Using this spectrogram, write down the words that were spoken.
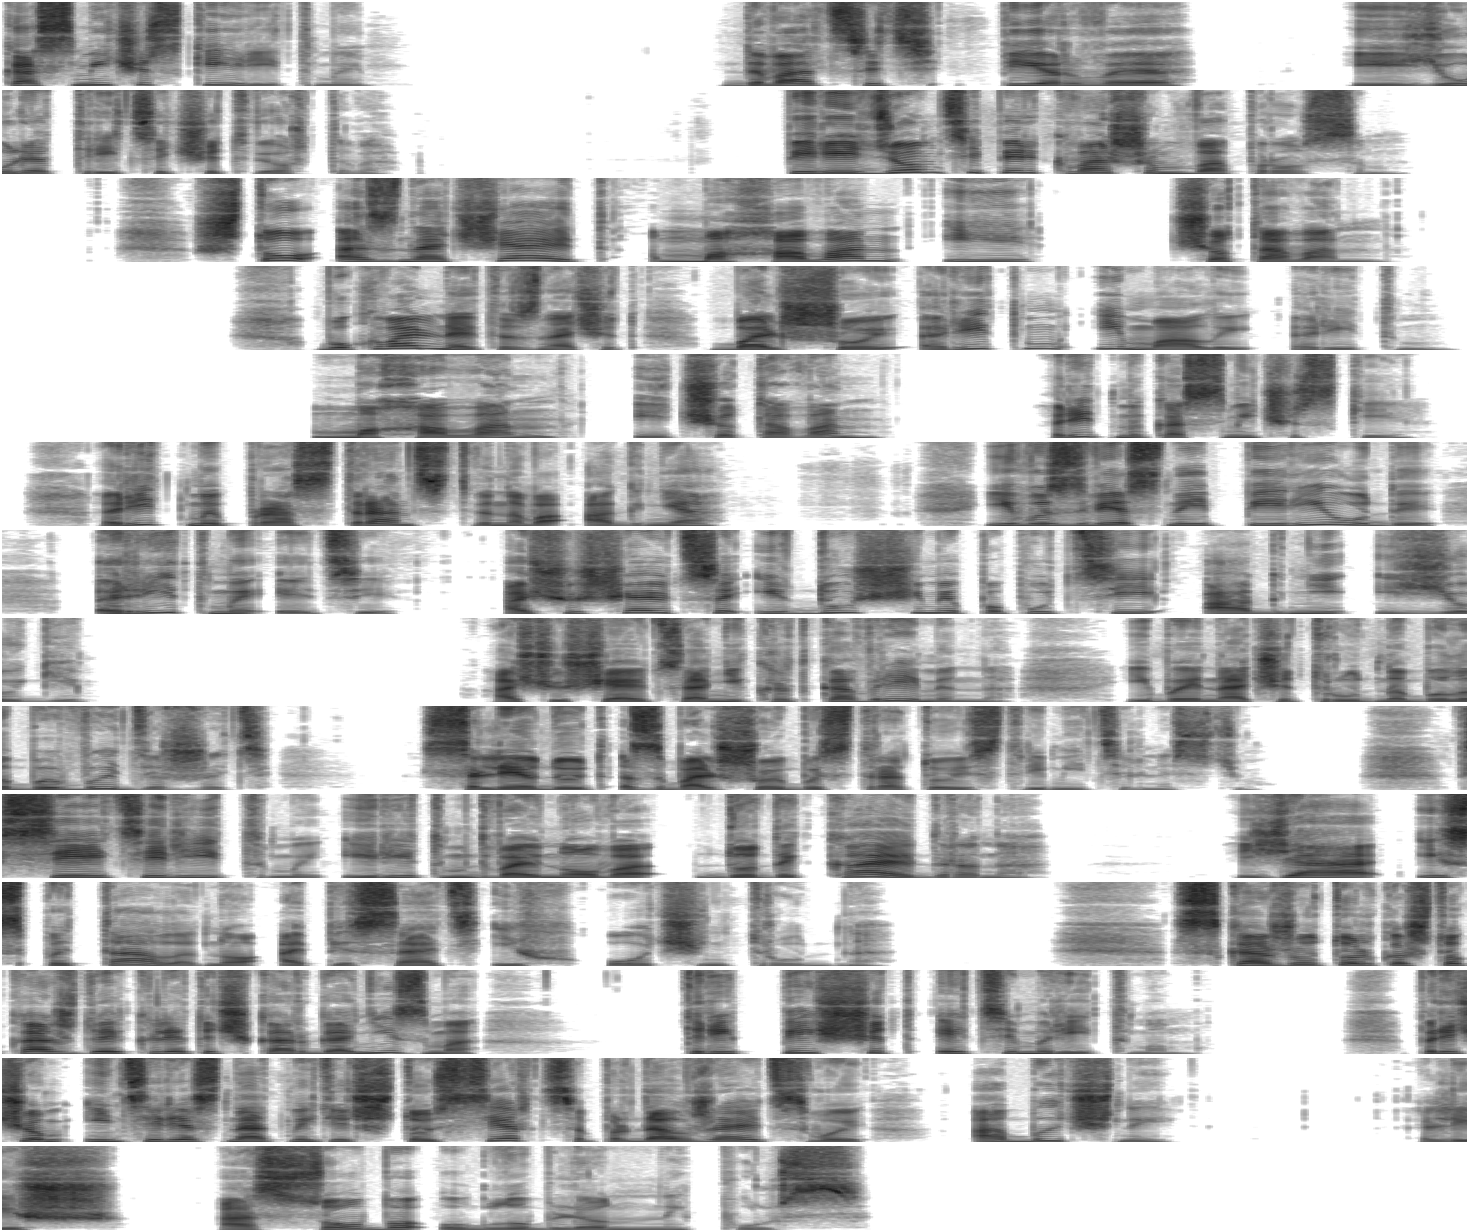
Космические ритмы. 21 июля 34 -го. Перейдем теперь к вашим вопросам. Что означает махаван и чотаван? Буквально это значит большой ритм и малый ритм. Махаван и чотаван — ритмы космические, ритмы пространственного огня, и в известные периоды ритмы эти ощущаются идущими по пути агни-йоги. Ощущаются они кратковременно, ибо иначе трудно было бы выдержать, следуют с большой быстротой и стремительностью. Все эти ритмы и ритм двойного додекаэдрона я испытала, но описать их очень трудно. Скажу только, что каждая клеточка организма трепещет этим ритмом. Причем интересно отметить, что сердце продолжает свой обычный, лишь особо углубленный пульс.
